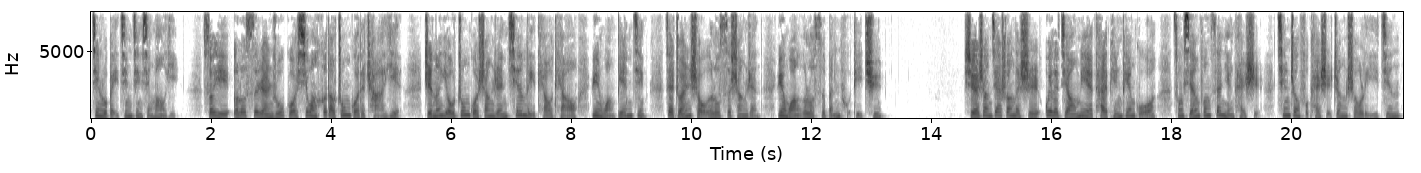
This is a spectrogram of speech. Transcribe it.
进入北京进行贸易。所以，俄罗斯人如果希望喝到中国的茶叶，只能由中国商人千里迢迢运往边境，再转手俄罗斯商人运往俄罗斯本土地区。雪上加霜的是，为了剿灭太平天国，从咸丰三年开始，清政府开始征收厘金。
